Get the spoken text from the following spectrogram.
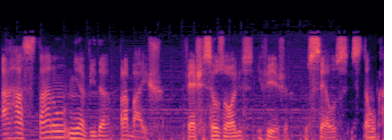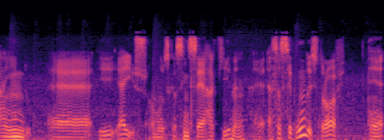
arrastaram minha vida para baixo. Feche seus olhos e veja, os céus estão caindo. É, e é isso, a música se encerra aqui, né? É, essa segunda estrofe é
